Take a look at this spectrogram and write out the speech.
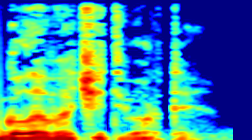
Глава четвертая.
